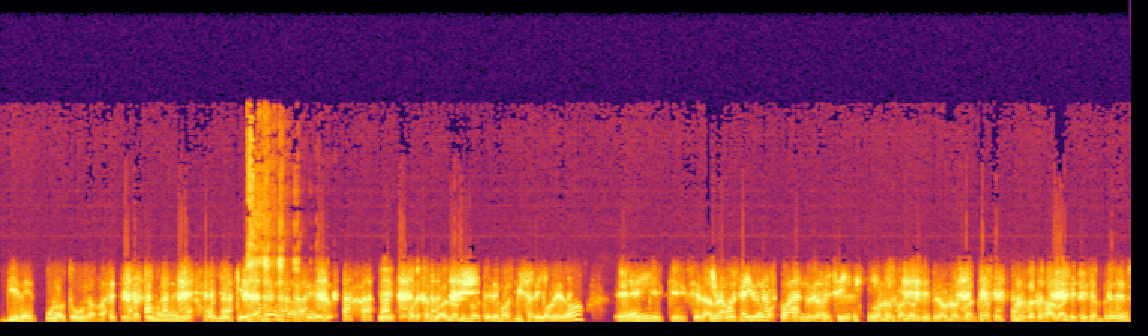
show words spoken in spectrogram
viene un autobús de Albacete. O sea, tú mañana dices, oye, ¿qué vamos a hacer? Eh, por ejemplo, el domingo tenemos misa en Toledo. ¿eh? Que, será y vamos a ir unos cuantos, sí. Unos cuantos, sí, pero unos cuantos, unos cuantos Albacete siempre es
